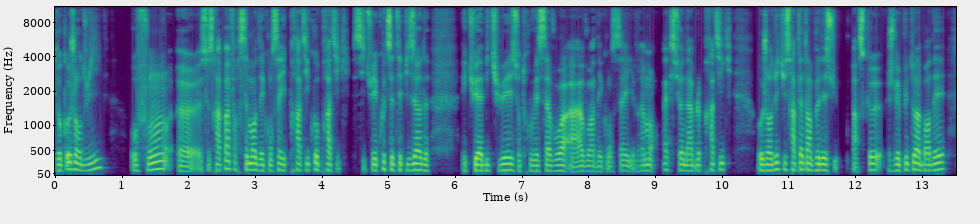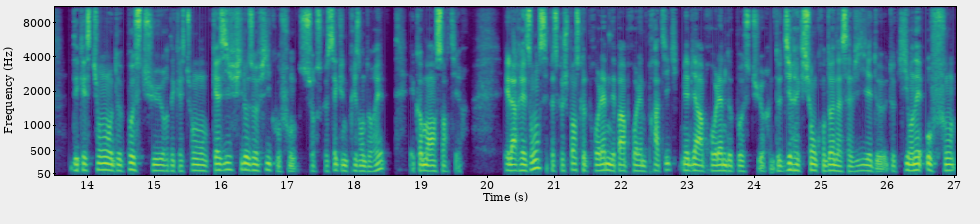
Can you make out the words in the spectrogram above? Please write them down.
Donc aujourd'hui, au fond, euh, ce sera pas forcément des conseils pratico-pratiques. Si tu écoutes cet épisode et que tu es habitué sur trouver sa voie à avoir des conseils vraiment actionnables, pratiques, aujourd'hui tu seras peut-être un peu déçu parce que je vais plutôt aborder des questions de posture, des questions quasi philosophiques au fond sur ce que c'est qu'une prison dorée et comment en sortir. Et la raison, c'est parce que je pense que le problème n'est pas un problème pratique, mais bien un problème de posture, de direction qu'on donne à sa vie et de, de qui on est au fond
